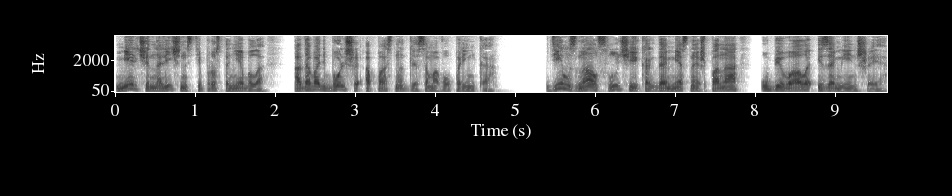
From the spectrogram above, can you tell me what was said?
Мельче наличности просто не было, а давать больше опасно для самого паренька. Дим знал случаи, когда местная шпана убивала и за меньшее.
